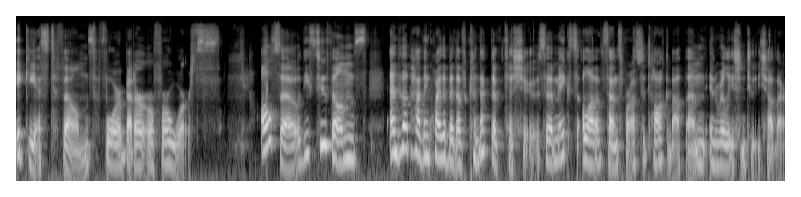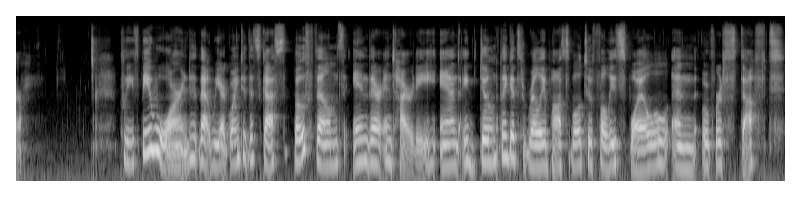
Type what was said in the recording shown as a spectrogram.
ickiest films, for better or for worse. Also, these two films ended up having quite a bit of connective tissue, so it makes a lot of sense for us to talk about them in relation to each other. Please be warned that we are going to discuss both films in their entirety, and I don't think it's really possible to fully spoil an overstuffed,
